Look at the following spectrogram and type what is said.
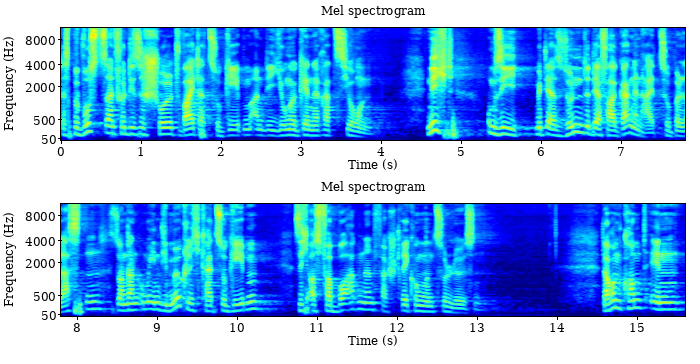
das Bewusstsein für diese Schuld weiterzugeben an die junge Generation. Nicht, um sie mit der Sünde der Vergangenheit zu belasten, sondern um ihnen die Möglichkeit zu geben, sich aus verborgenen Verstrickungen zu lösen. Darum kommt in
